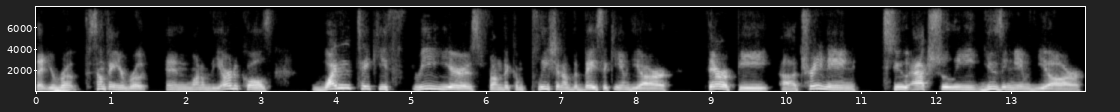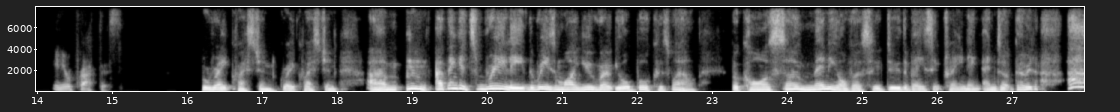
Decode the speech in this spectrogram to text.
that you mm. wrote, something you wrote in one of the articles. Why did it take you three years from the completion of the basic EMDR therapy uh, training to actually using EMDR in your practice? Great question. Great question. Um, I think it's really the reason why you wrote your book as well, because so many of us who do the basic training end up going, ah,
